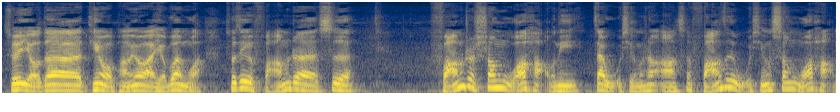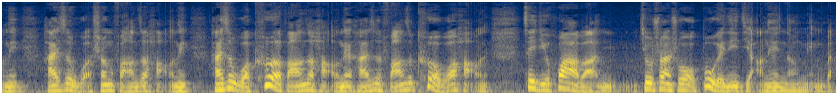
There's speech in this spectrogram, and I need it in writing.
所以有的听友朋友啊也问我说，这个房子是房子生我好呢，在五行上啊，是房子的五行生我好呢，还是我生房子好呢？还是我克房子好呢？还是房子克我好呢？这句话吧，就算说我不给你讲呢，你能明白。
